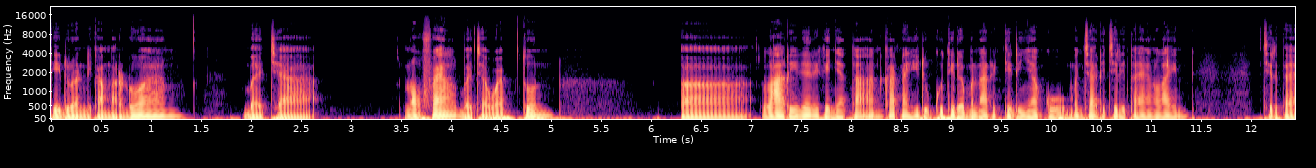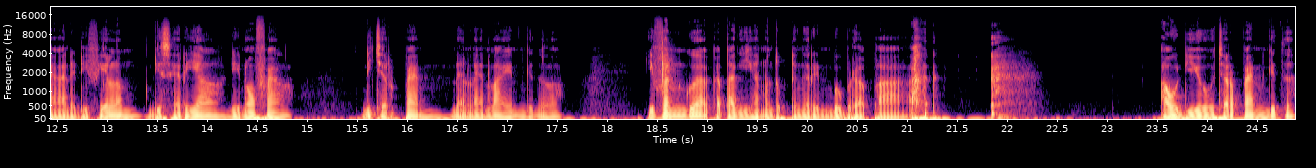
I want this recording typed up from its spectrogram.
Tiduran di kamar doang baca novel baca webtoon uh, lari dari kenyataan karena hidupku tidak menarik jadinya aku mencari cerita yang lain. Cerita yang ada di film di serial di novel di cerpen dan lain-lain gitu loh even gue ketagihan untuk dengerin beberapa audio cerpen gitu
